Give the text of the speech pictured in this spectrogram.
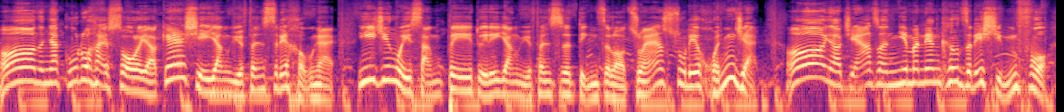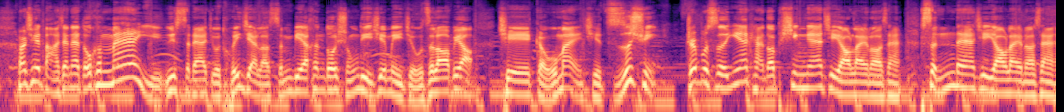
哦，人家咕噜还说了要感谢洋芋粉丝的厚爱，已经为上百对的洋芋粉丝定制了专属的婚戒。哦，要见证你们两口子的幸福，而且大家呢都很满意。于是呢，就推荐了身边很多兄弟姐妹、舅子老表去购买、去咨询。这不是眼看到平安节要来了噻，圣诞节要来了噻，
